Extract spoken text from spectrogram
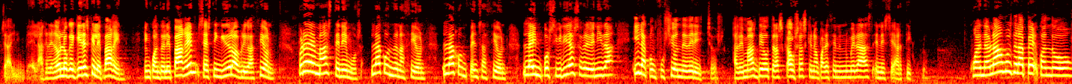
O sea, el acreedor lo que quiere es que le paguen. En cuanto le paguen, se ha extinguido la obligación. Pero además tenemos la condonación, la compensación, la imposibilidad sobrevenida y la confusión de derechos, además de otras causas que no aparecen enumeradas en ese artículo. Cuando, hablábamos de la, cuando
